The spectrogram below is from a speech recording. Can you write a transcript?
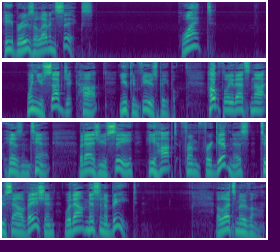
Hebrews 11:6. What? When you subject hop, you confuse people. Hopefully, that's not his intent. But as you see, he hopped from forgiveness to salvation without missing a beat. Let's move on.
